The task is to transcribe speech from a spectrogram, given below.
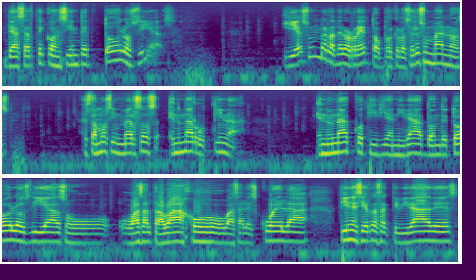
de hacerte consciente todos los días. Y es un verdadero reto porque los seres humanos estamos inmersos en una rutina, en una cotidianidad donde todos los días o, vas al trabajo o vas a la escuela, tienes ciertas actividades,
